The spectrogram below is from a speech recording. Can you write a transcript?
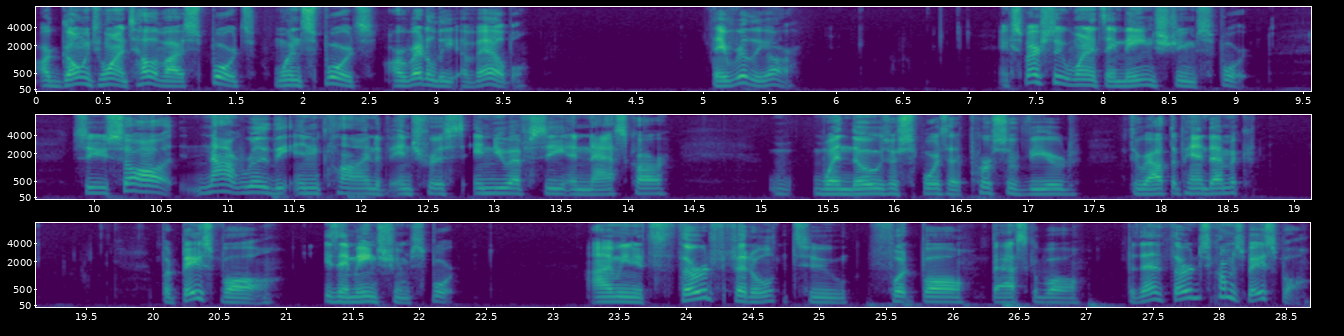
are going to want to televise sports when sports are readily available. They really are. Especially when it's a mainstream sport. So you saw not really the incline of interest in UFC and NASCAR when those are sports that have persevered throughout the pandemic. But baseball is a mainstream sport. I mean, it's third fiddle to football, basketball, but then third comes baseball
